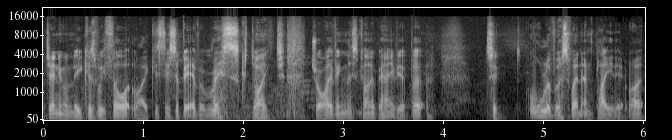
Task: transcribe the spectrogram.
genuinely, because we thought like, is this a bit of a risk, like driving this kind of behaviour? But to all of us went and played it, right?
